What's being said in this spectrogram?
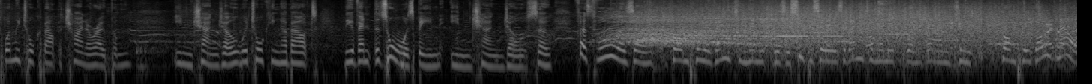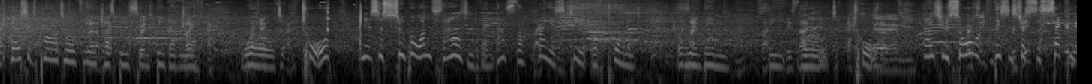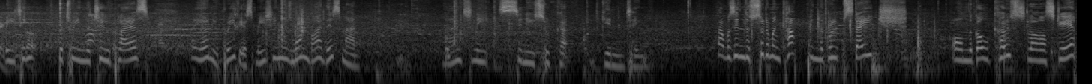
when we talk about the China Open in Changzhou, we're talking about the event that's always been in Changzhou. So first of all, there's a Grand Prix event, and then it was a Super Series event, and then it went down to Grand Prix Gold. Now, of course, it's part of the HSBC BWF World Tour, and it's a Super 1000 event. That's the highest tier of tournament within the World Tour. Now, as you saw, this is just the second meeting between the two players. The only previous meeting was won by this man, Anthony Sinisuka Ginting. That was in the Sudirman Cup in the group stage on the Gold Coast last year,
